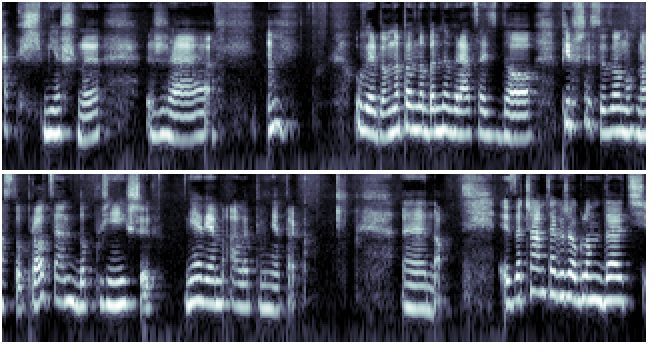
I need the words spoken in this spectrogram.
tak śmieszny, że uwielbiam. Na pewno będę wracać do pierwszych sezonów na 100%, do późniejszych nie wiem, ale pewnie tak. No. Zaczęłam także oglądać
